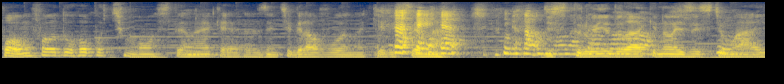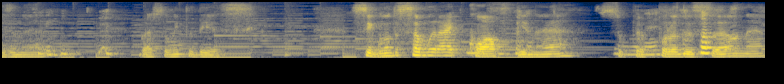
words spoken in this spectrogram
Pô, um foi o do Robot Monster, né? Que a gente gravou naquele cenário Gravou destruído na lá que não existe mais, né? Gosto muito desse. Segundo Samurai Cop, né? Super produção, né?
